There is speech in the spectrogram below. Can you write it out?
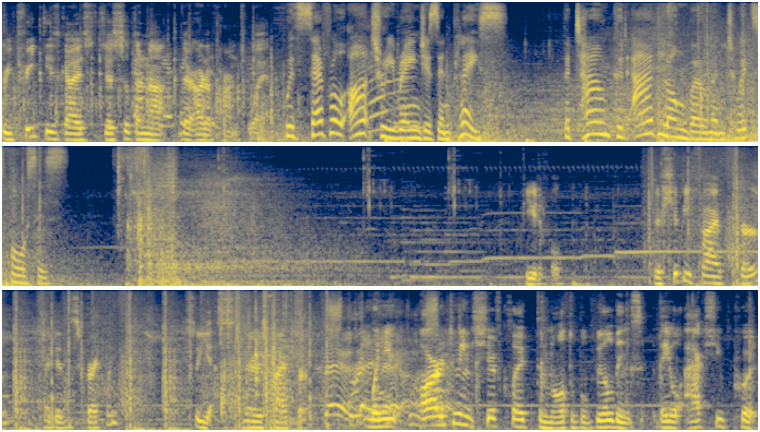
retreat these guys just so they're not they're out of harm's way. With several archery ranges in place, the town could add longbowmen to its forces. Beautiful. There should be five per, if I did this correctly. So yes, there's five per. When you are doing shift click to multiple buildings, they will actually put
